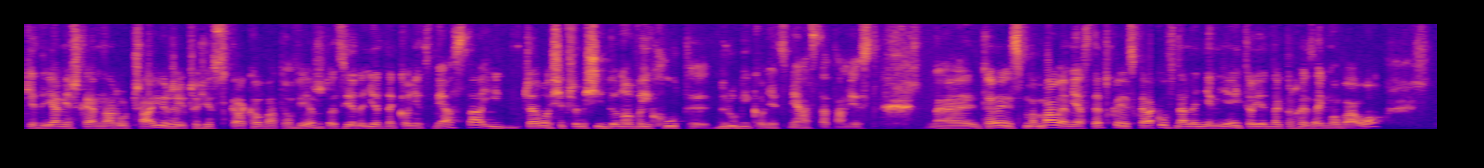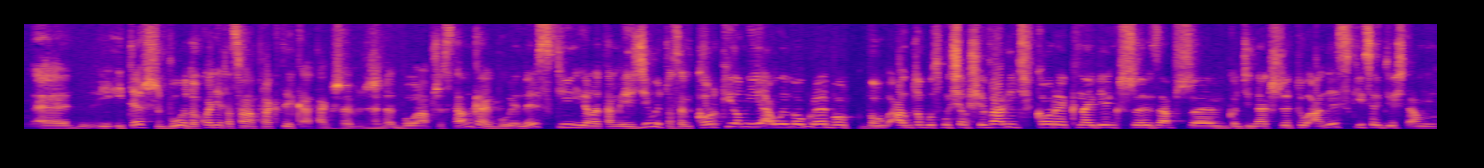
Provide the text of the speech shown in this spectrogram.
kiedy ja mieszkałem na Ruczaju, jeżeli ktoś jest z Krakowa, to wiesz, że to jest jeden koniec miasta i trzeba się przemieścić do Nowej Huty, drugi koniec miasta tam jest. E, to jest małe miasteczko, jest Kraków, no ale nie mniej, to jednak trochę zajmowało. E, I też było dokładnie ta sama praktyka, także że było na przystankach, były nyski i one tam jeździły, czasem korki omijały w ogóle, bo, bo autobus musiał się walić w korek największy zawsze w godzinach szczytu, a nyski sobie gdzieś tam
